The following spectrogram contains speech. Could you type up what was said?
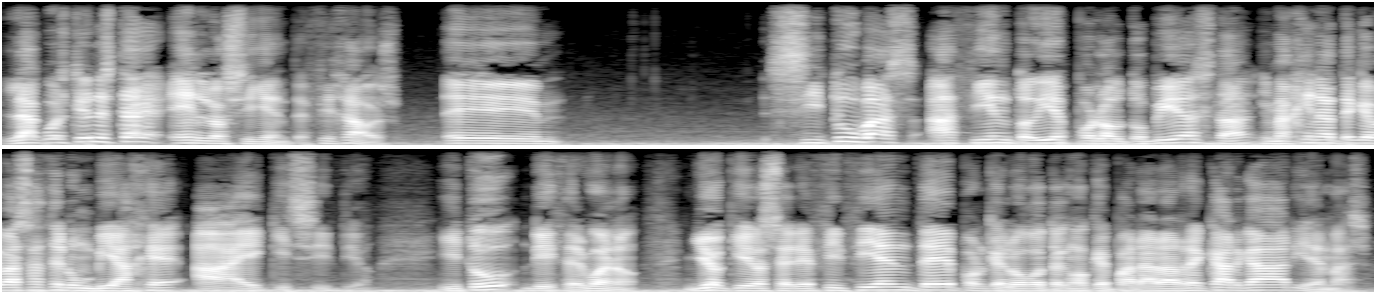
La cuestión está en lo siguiente, fijaos. Eh, si tú vas a 110 por la autopista, imagínate que vas a hacer un viaje a X sitio. Y tú dices, bueno, yo quiero ser eficiente porque luego tengo que parar a recargar y demás.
